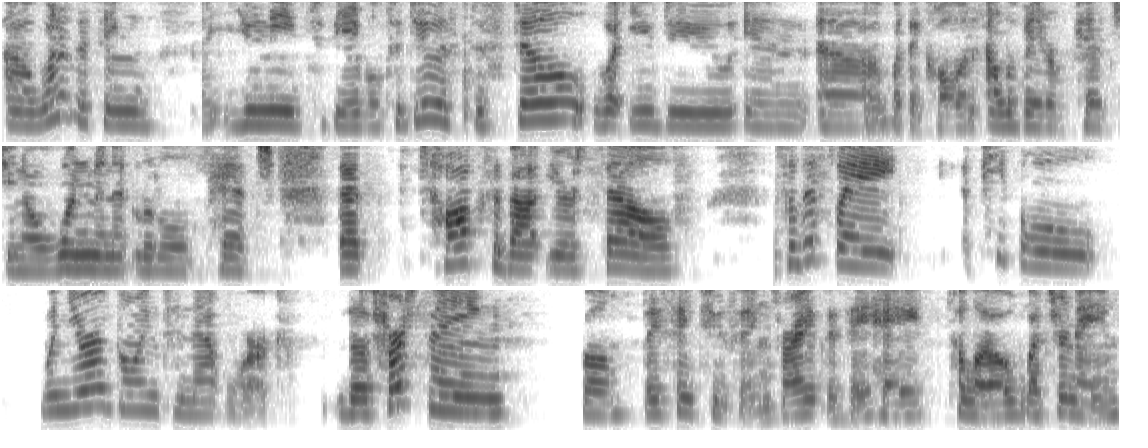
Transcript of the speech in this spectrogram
uh, one of the things you need to be able to do is distill what you do in uh, what they call an elevator pitch, you know, one minute little pitch that talks about yourself. So this way, people, when you're going to network, the first thing, well, they say two things, right? They say, hey, hello, what's your name?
